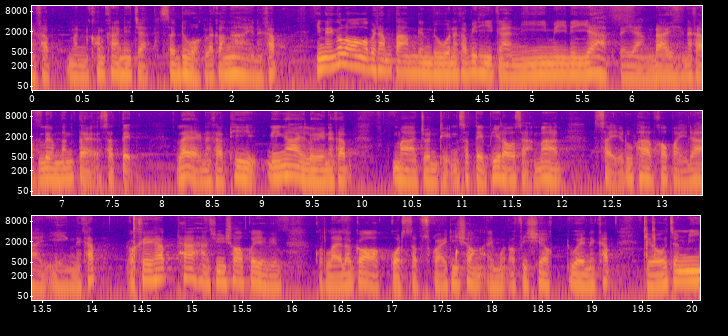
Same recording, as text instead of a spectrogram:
นะครับมันค่อนข้างที่จะสะดวกและก็ง่ายนะครับ ยังไงก็ลองเอาไปทำตามกันดูนะครับ วิธีการนี้ไม่ได้ยากแต่อย่างใดนะครับ เริ่มตั้งแต่สเต็ปแรกนะครับที่ง่ายๆเลยนะครับ มาจนถึงสเต็ปที่เราสามารถใส่รูปภาพเข้าไปได้เองนะครับ โอเคครับ ถ้าหากชื่นชอบก็อย่าลืมกดไลค์แล้วก็กด subscribe ที่ช่อง iMode Official ด้วยนะครับ เดี๋ยวจะมี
